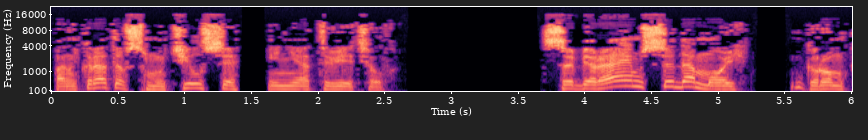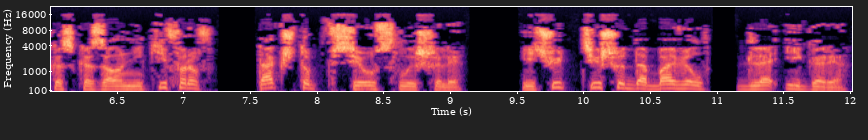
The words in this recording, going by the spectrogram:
Панкратов смутился и не ответил. «Собираемся домой», — громко сказал Никифоров, так, чтоб все услышали, и чуть тише добавил для Игоря.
